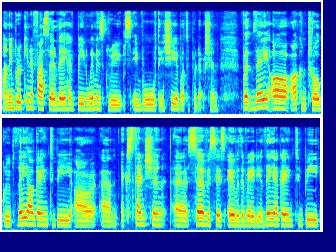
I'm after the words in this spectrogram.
and in Burkina Faso, they have been women's groups involved in shea butter production. But they are our control group. They are going to be our um, extension uh, services over the radio. They are going to be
